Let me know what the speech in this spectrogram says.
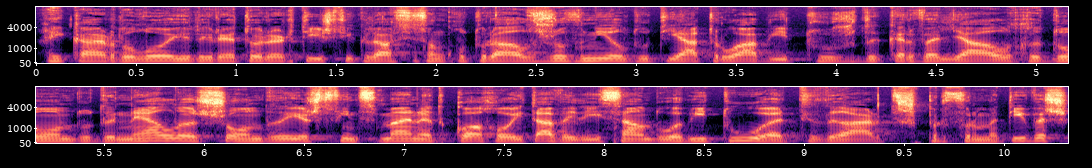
Ricardo Loio, diretor artístico da Associação Cultural Juvenil do Teatro Hábitos de Carvalhal Redondo de Nelas, onde este fim de semana decorre a oitava edição do Habitua-te de Artes Performativas.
